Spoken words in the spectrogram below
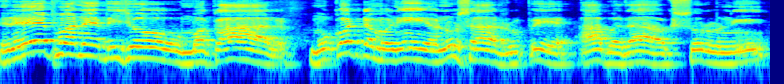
રેફ અને બીજો મકાર મુકટમણી અનુસાર રૂપે આ બધા અક્ષરોની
